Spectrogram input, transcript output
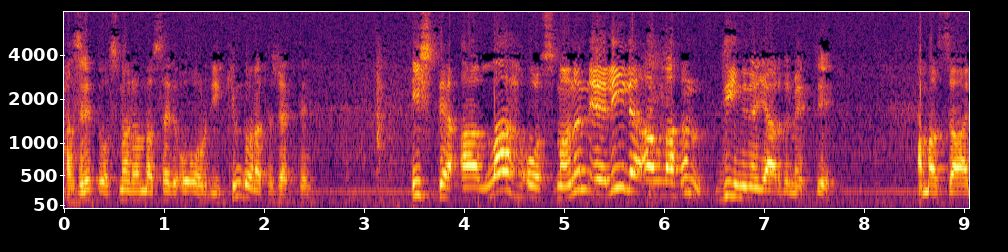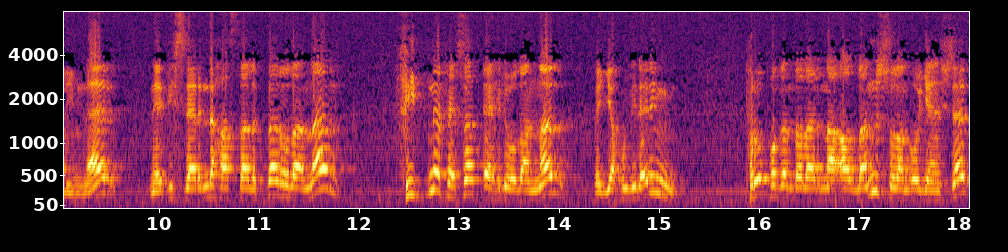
Hazreti Osman olmasaydı o orduyu kim donatacaktı? İşte Allah Osman'ın eliyle Allah'ın dinine yardım etti. Ama zalimler, nefislerinde hastalıklar olanlar, fitne fesat ehli olanlar ve Yahudilerin propagandalarına aldanmış olan o gençler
